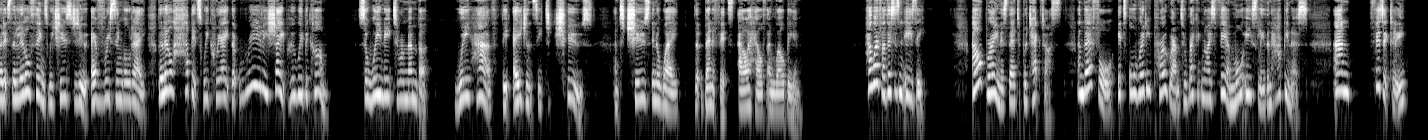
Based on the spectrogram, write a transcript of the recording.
But it's the little things we choose to do every single day, the little habits we create that really shape who we become. So we need to remember we have the agency to choose and to choose in a way that benefits our health and well-being. However, this isn't easy. Our brain is there to protect us, and therefore it's already programmed to recognize fear more easily than happiness. And physically,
